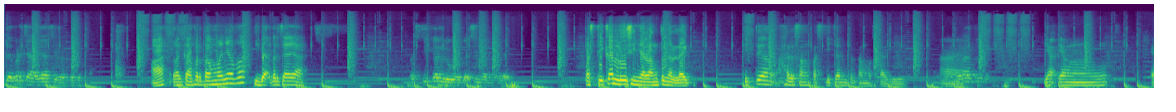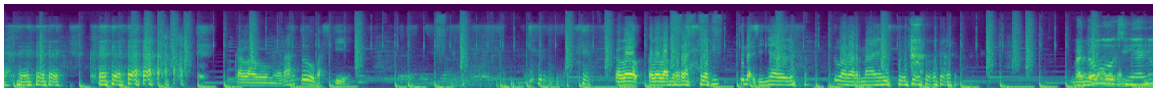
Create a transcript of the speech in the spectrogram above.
Tidak percaya sih Ah, langkah pertamanya apa? Tidak percaya. Pastikan lu ada sinyal nge Pastikan lu sinyal langsung nge-lag. Itu yang harus yang pastikan pertama sekali. Nah, yang yang kalau merah tuh pasti kalau kalau lampu itu tidak sinyal itu lah warna itu atau sinyalnya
